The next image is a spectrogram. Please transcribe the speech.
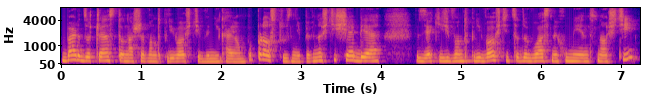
Bardzo często nasze wątpliwości wynikają po prostu z niepewności siebie, z jakichś wątpliwości co do własnych umiejętności,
